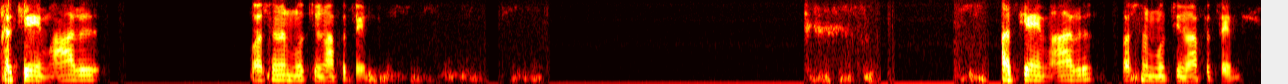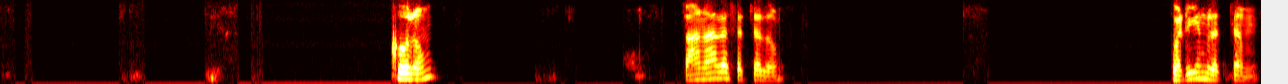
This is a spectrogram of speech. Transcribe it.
அத்தியாயம் ஆறு வசனம் நூத்தி நாற்பத்தி ஐந்து. அத்தியாயம் ஆறு வசனம் நூத்தி நாற்பத்தி ஐந்து. கூறும் தானாக செத்ததும் வடியும் ரத்தம்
